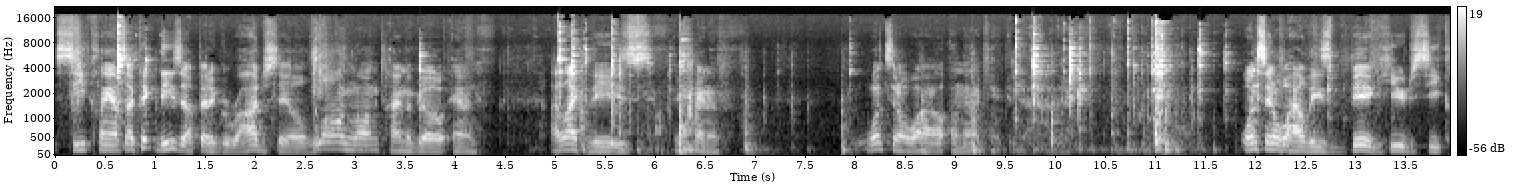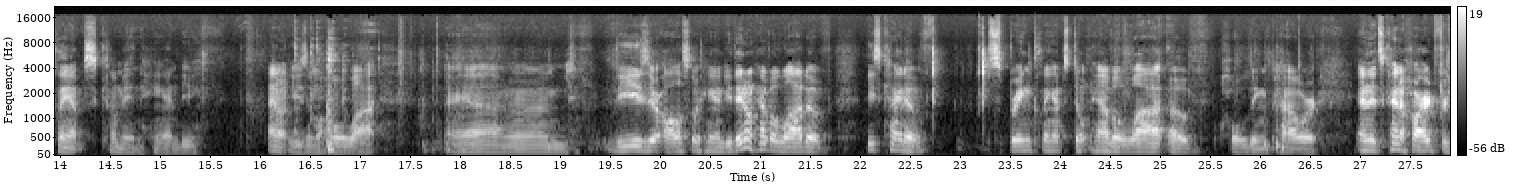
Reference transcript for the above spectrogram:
C clamps, I picked these up at a garage sale long, long time ago, and I like these. They're kind of, once in a while, oh, now I can't get that out of there once in a while, these big, huge C clamps come in handy. I don't use them a whole lot. And these are also handy. They don't have a lot of, these kind of spring clamps don't have a lot of holding power. And it's kind of hard for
